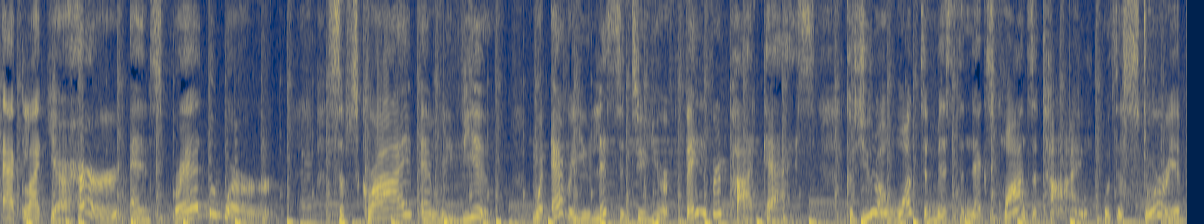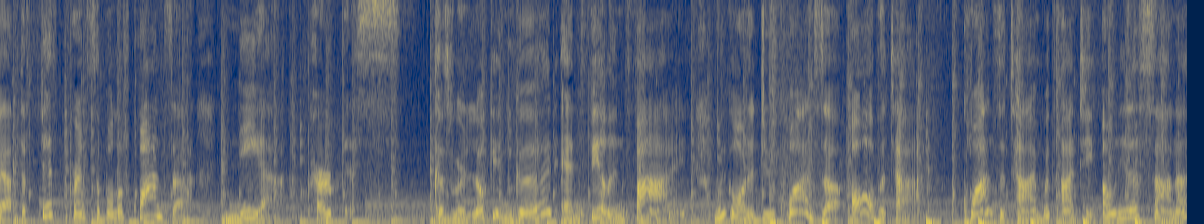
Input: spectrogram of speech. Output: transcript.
Act like you heard and spread the word. Subscribe and review wherever you listen to your favorite podcasts, because you don't want to miss the next Kwanzaa time with a story about the fifth principle of Kwanzaa, Nia, purpose. Because we're looking good and feeling fine, we're going to do Kwanzaa all the time. Kwanzaa Time with Auntie Oni Lasana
